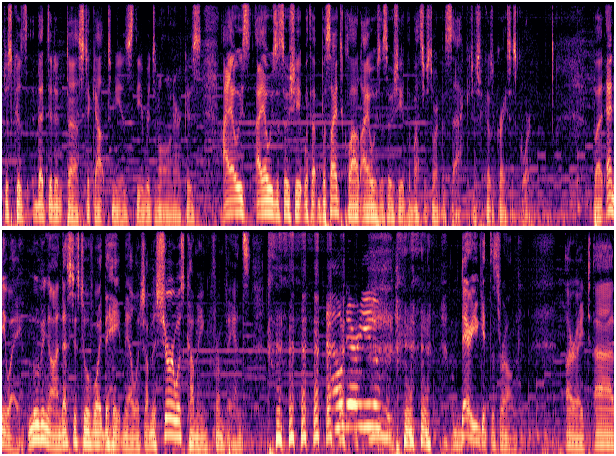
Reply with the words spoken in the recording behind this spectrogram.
Just because that didn't uh, stick out to me as the original owner. Because I always, I always associate with besides Cloud, I always associate the Buster Sword with Zack, just because of Crisis Core. But anyway, moving on. That's just to avoid the hate mail, which I'm sure was coming from fans. How dare you? How dare you get this wrong? All right. Uh,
